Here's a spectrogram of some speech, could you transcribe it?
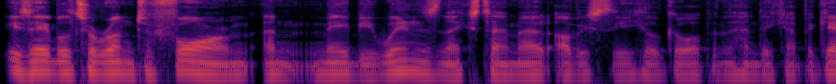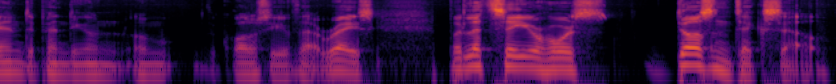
is able to run to form and maybe wins next time out, obviously he'll go up in the handicap again, depending on, on the quality of that race. But let's say your horse doesn't excel.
